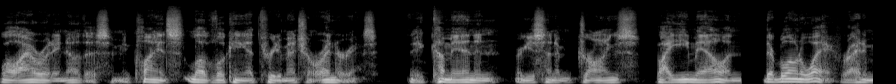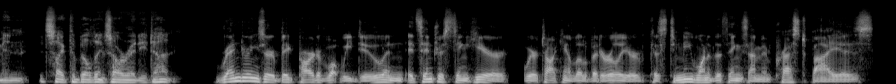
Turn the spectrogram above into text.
well, I already know this. I mean, clients love looking at three dimensional renderings. They come in and or you send them drawings by email and they're blown away, right? I mean, it's like the building's already done. Renderings are a big part of what we do. And it's interesting here. We were talking a little bit earlier because to me, one of the things I'm impressed by is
